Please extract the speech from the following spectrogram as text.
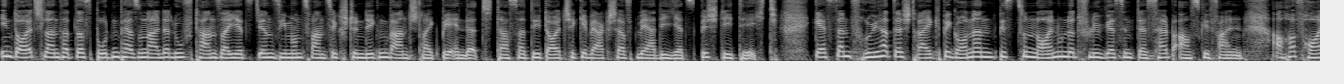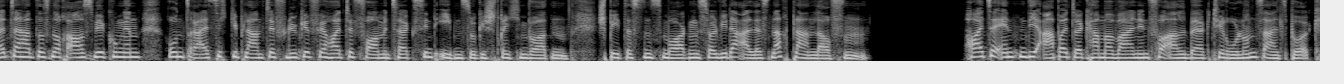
In Deutschland hat das Bodenpersonal der Lufthansa jetzt ihren 27-stündigen Warnstreik beendet. Das hat die deutsche Gewerkschaft Verdi jetzt bestätigt. Gestern früh hat der Streik begonnen. Bis zu 900 Flüge sind deshalb ausgefallen. Auch auf heute hat das noch Auswirkungen. Rund 30 geplante Flüge für heute Vormittag sind ebenso gestrichen worden. Spätestens morgen soll wieder alles nach Plan laufen. Heute enden die Arbeiterkammerwahlen in Vorarlberg, Tirol und Salzburg.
